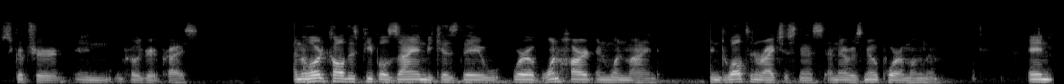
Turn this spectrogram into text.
scripture in, in Pearl Great Price. And the Lord called his people Zion because they were of one heart and one mind, and dwelt in righteousness, and there was no poor among them. And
